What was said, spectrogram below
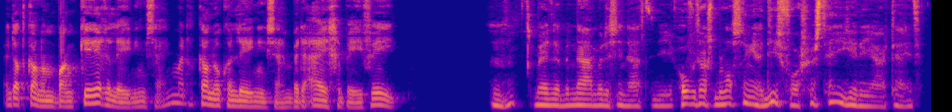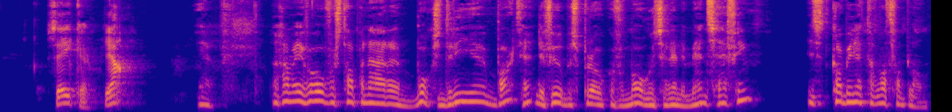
En dat kan een bankaire lening zijn, maar dat kan ook een lening zijn bij de eigen BV. Mm met, met name dus inderdaad die overdrachtsbelasting, die is fors gestegen in een jaar tijd. Zeker, ja. ja. Dan gaan we even overstappen naar uh, box 3, uh, Bart, hè, de veelbesproken vermogensrendementsheffing. Is het kabinet nog wat van plan?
